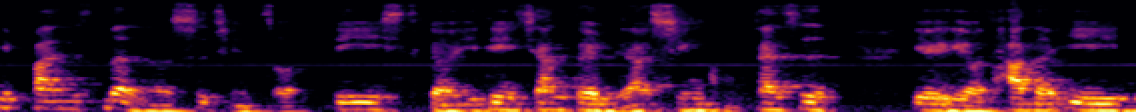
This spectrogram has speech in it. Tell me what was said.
一般任何事情走第一个一定相对比较辛苦，但是也有它的意义。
